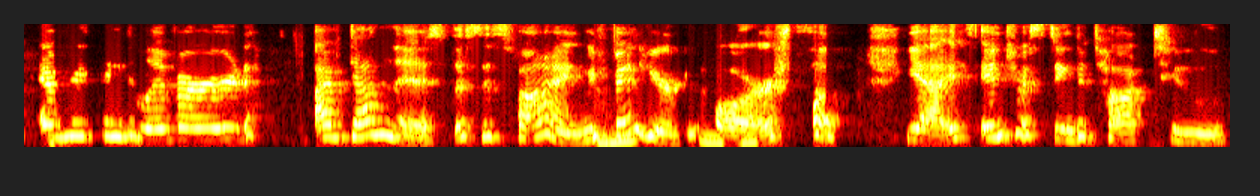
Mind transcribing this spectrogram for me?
everything delivered. I've done this. This is fine. We've mm-hmm. been here mm-hmm. before. So, yeah, it's interesting to talk to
